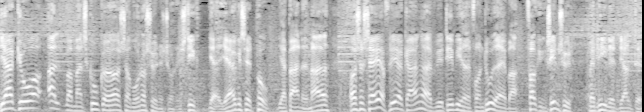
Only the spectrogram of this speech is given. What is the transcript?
Jeg gjorde alt, hvad man skulle gøre som undersøgende journalistik. Jeg havde jakkesæt på, jeg bandede meget, og og så sagde jeg flere gange, at det vi havde fundet ud af var fucking sindssygt, men lige lidt hjalp det.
